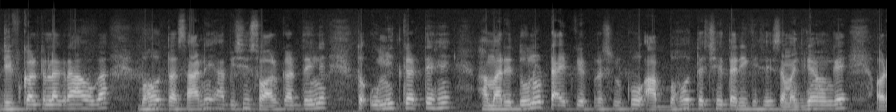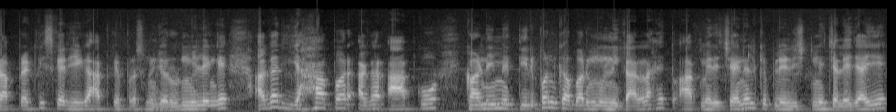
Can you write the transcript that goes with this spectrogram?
डिफ़िकल्ट लग रहा होगा, बहुत आसान है, आप इसे सॉल्व कर देंगे। तो उम्मीद करते हैं, हमारे दोनों टाइप के प्रश्न को आप बहुत अच्छे तरीके से समझ गए होंगे और आप प्रैक्टिस करिएगा, आपके प्रश्न ज़रूर मिलेंगे। अगर यहाँ पर अगर आपको करनी में तिरपन का वर्गमूल निकालना है तो आप मेरे चैनल के प्ले में चले जाइए।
